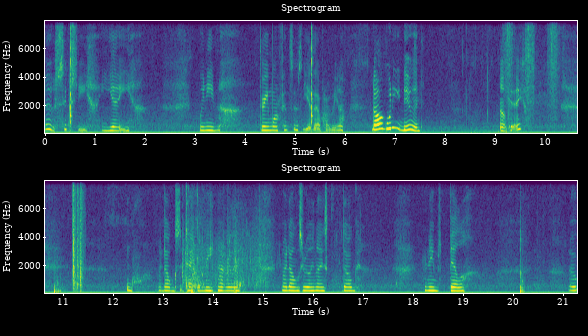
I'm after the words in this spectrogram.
Ooh, 60. Yay. We need three more fences. Yeah, that'll probably be enough. Dog, what are you doing? Okay. Ooh, my dog's attacking me. Not really. My dog's a really nice dog. Her name's Bella. Oh.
